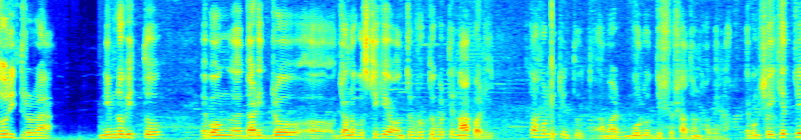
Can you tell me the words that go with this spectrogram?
দরিদ্ররা। নিম্নবিত্ত এবং দারিদ্র জনগোষ্ঠীকে অন্তর্ভুক্ত করতে না পারি, তাহলে কিন্তু আমার মূল উদ্দেশ্য সাধন হবে না। এবং সেই ক্ষেত্রে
